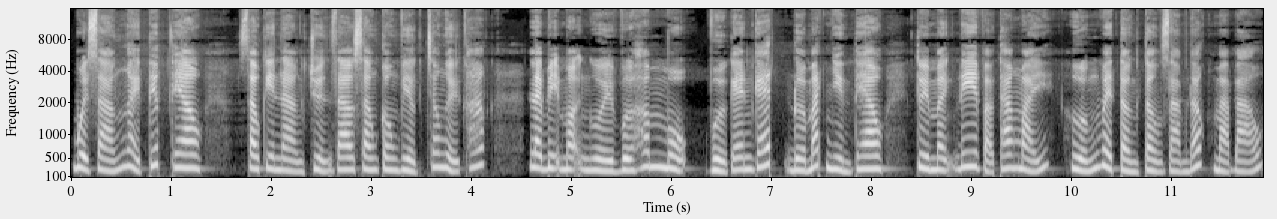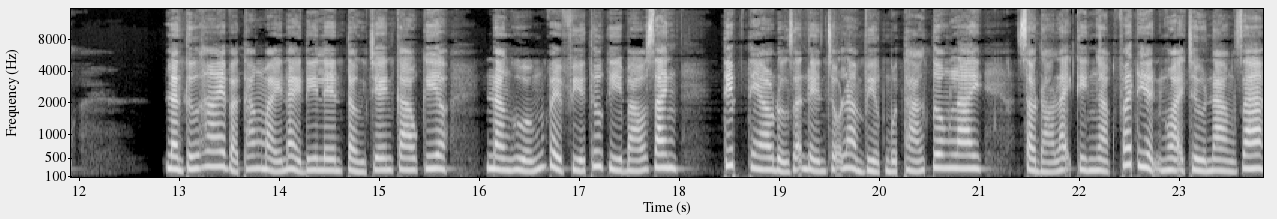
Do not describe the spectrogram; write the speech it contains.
Buổi sáng ngày tiếp theo, sau khi nàng chuyển giao xong công việc cho người khác, lại bị mọi người vừa hâm mộ vừa ghen ghét đưa mắt nhìn theo, tùy mệnh đi vào thang máy, hướng về tầng tổng giám đốc mà báo. Lần thứ hai vào thang máy này đi lên tầng trên cao kia, nàng hướng về phía thư ký báo danh, tiếp theo được dẫn đến chỗ làm việc một tháng tương lai, sau đó lại kinh ngạc phát hiện ngoại trừ nàng ra,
